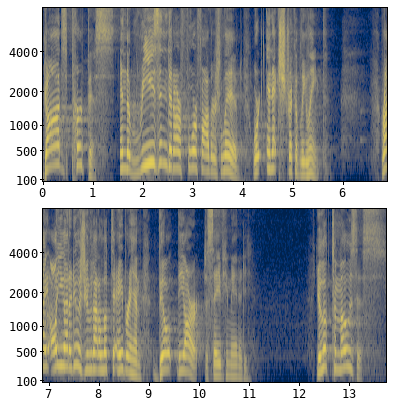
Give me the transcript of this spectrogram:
God's purpose and the reason that our forefathers lived were inextricably linked. Right? All you got to do is you got to look to Abraham, built the ark to save humanity. You look to Moses,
